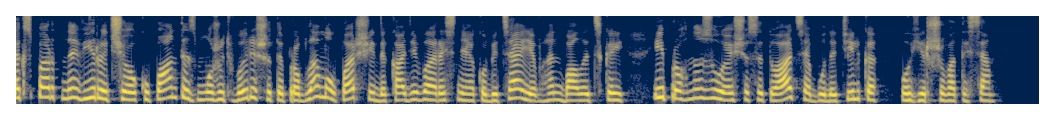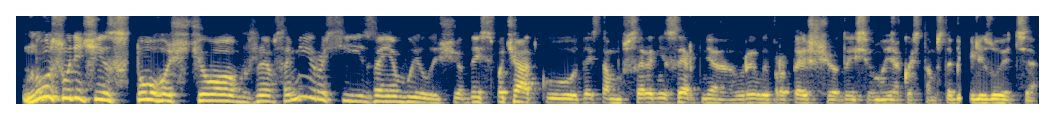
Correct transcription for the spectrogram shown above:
Експерт не вірить, що окупанти зможуть вирішити проблему у першій декаді вересня, як обіцяє Євген Балицький, і прогнозує, що ситуація буде тільки погіршуватися. Ну, судячи з того, що вже в самій Росії заявили, що десь спочатку, десь там в середині серпня говорили про те, що десь воно якось там стабілізується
